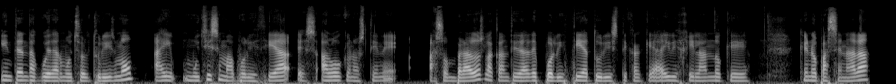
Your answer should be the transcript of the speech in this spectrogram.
intentan cuidar mucho el turismo. Hay muchísima policía, es algo que nos tiene asombrados la cantidad de policía turística que hay vigilando que, que no pase nada.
